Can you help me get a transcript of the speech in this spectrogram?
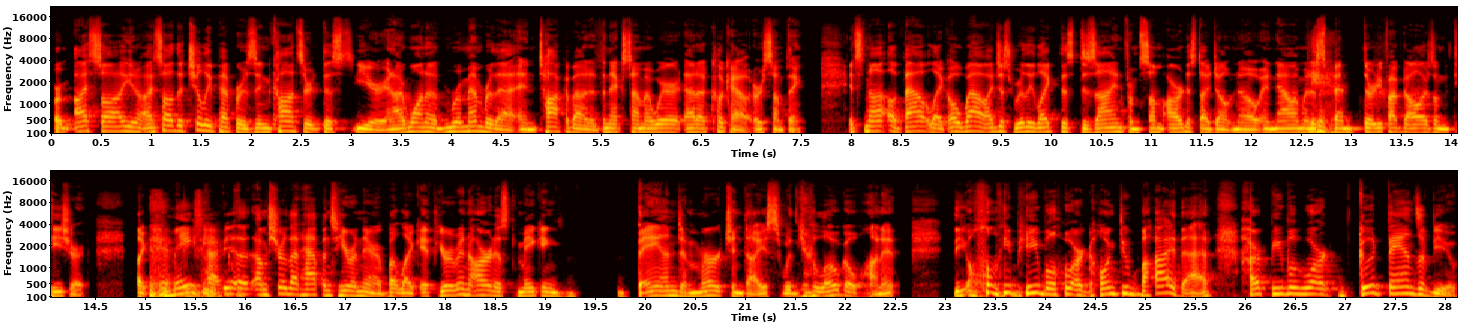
Or I saw, you know, I saw the Chili Peppers in concert this year and I want to remember that and talk about it the next time I wear it at a cookout or something. It's not about like, oh wow, I just really like this design from some artist I don't know and now I'm going to yeah. spend $35 on the t-shirt. Like maybe exactly. Uh, I'm sure that happens here and there, but like if you're an artist making band merchandise with your logo on it, the only people who are going to buy that are people who are good fans of you.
